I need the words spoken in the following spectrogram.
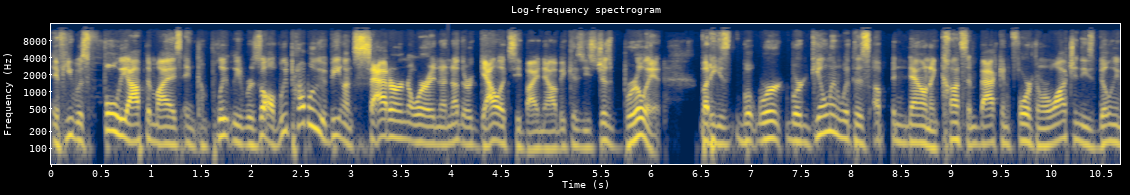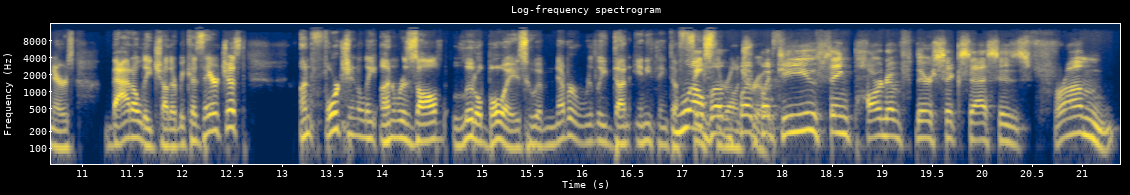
if he was fully optimized and completely resolved. We probably would be on Saturn or in another galaxy by now because he's just brilliant. But he's but we're we're dealing with this up and down and constant back and forth, and we're watching these billionaires battle each other because they're just unfortunately unresolved little boys who have never really done anything to well, face but, their own but, truth. But do you think part of their success is from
